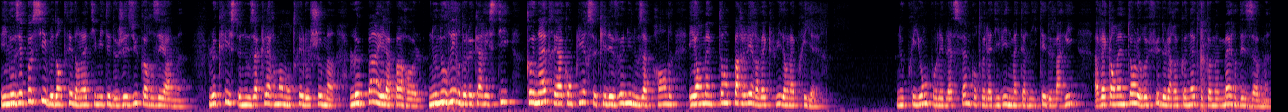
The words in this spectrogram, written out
Il nous est possible d'entrer dans l'intimité de Jésus corps et âme. Le Christ nous a clairement montré le chemin, le pain et la parole. Nous nourrir de l'Eucharistie, connaître et accomplir ce qu'il est venu nous apprendre et en même temps parler avec lui dans la prière. Nous prions pour les blasphèmes contre la divine maternité de Marie, avec en même temps le refus de la reconnaître comme mère des hommes.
